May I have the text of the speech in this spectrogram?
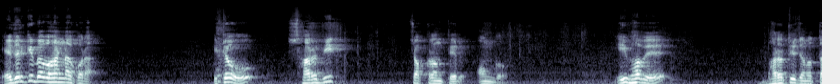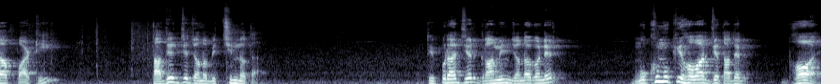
এদেরকে ব্যবহার না করা, এটাও সার্বিক চক্রান্তের অঙ্গ। এইভাবে ভারতীয় জনতা পার্টি, তাদের যে জনবিচ্ছিন্নতা ত্রিপুরাজ্যের গ্রামীণ জনগণের মুখোমুখি হওয়ার যে তাদের ভয়,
